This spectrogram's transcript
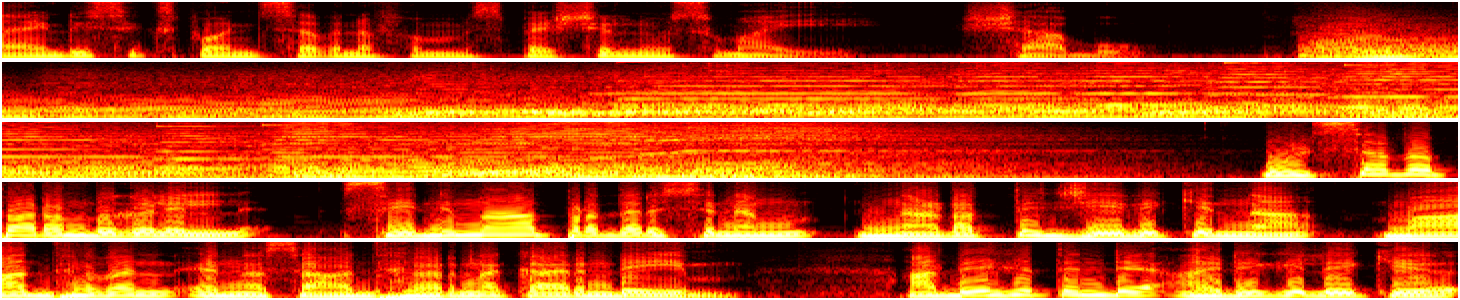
ninety six point seven F M special ന്യൂസുമായി ഷാബു. ഉത്സവ പറമ്പുകളിൽ സിനിമാ പ്രദർശനം നടത്തി ജീവിക്കുന്ന മാധവൻ എന്ന സാധാരണക്കാരന്റെയും അദ്ദേഹത്തിന്റെ അരികിലേക്ക്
